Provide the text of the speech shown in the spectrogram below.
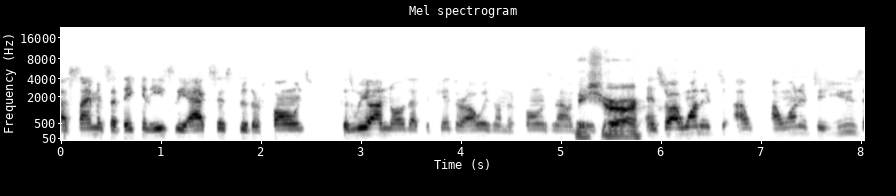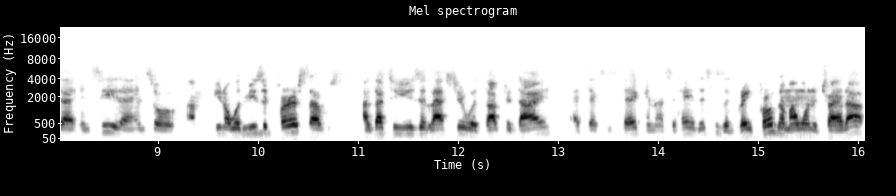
assignments that they can easily access through their phones because we all know that the kids are always on their phones nowadays. They sure are. And so I wanted to I, I wanted to use that and see that. And so um, you know, with music first, I was I got to use it last year with Dr. Dye at Texas Tech, and I said, hey, this is a great program. I want to try it out.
